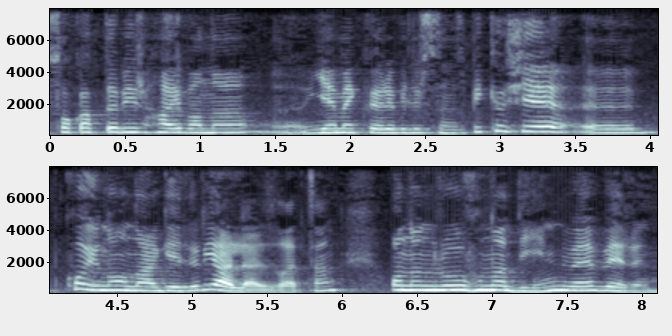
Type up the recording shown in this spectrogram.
sokakta bir hayvana e, yemek verebilirsiniz. Bir köşeye koyun onlar gelir yerler zaten. Onun ruhuna deyin ve verin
